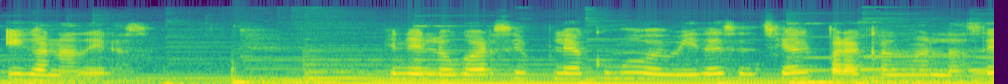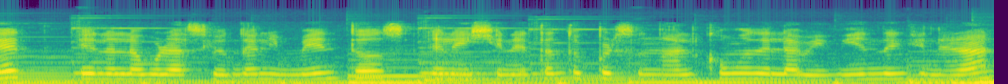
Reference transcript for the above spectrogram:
y ganaderas. En el hogar se emplea como bebida esencial para calmar la sed, en la elaboración de alimentos, en la higiene tanto personal como de la vivienda en general,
